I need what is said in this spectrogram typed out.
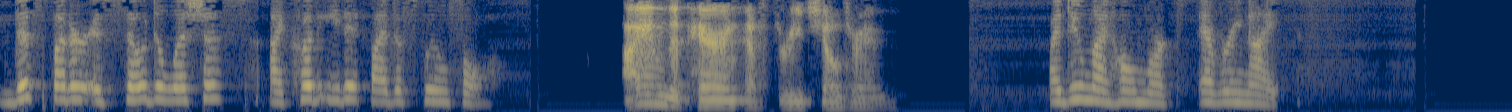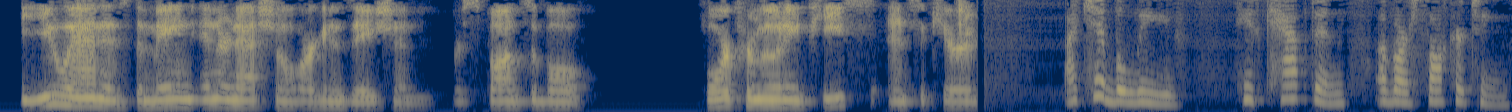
This butter is so delicious, I could eat it by the spoonful. I am the parent of three children. I do my homework every night. The UN is the main international organization responsible for promoting peace and security. I can't believe he's captain of our soccer team.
